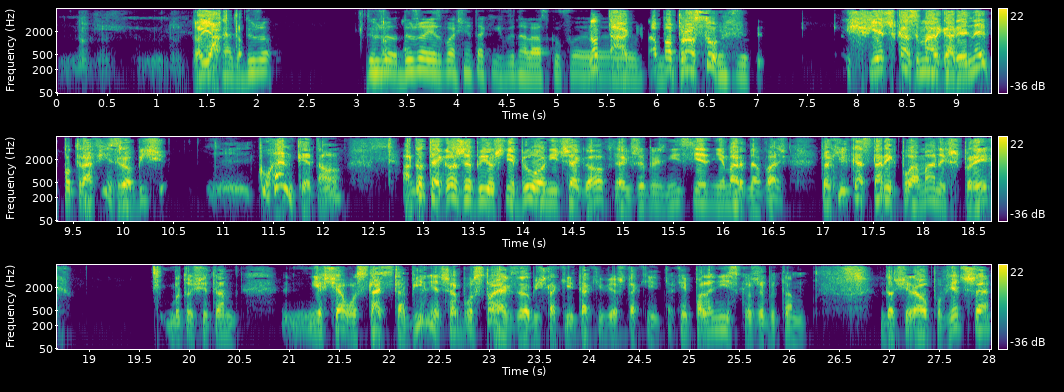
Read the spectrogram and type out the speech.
No, no jak tak, to? Dużo, dużo, no. dużo jest właśnie takich wynalazków. E, no tak, no po prostu świeczka z margaryny potrafi zrobić e, kuchenkę, no. A do tego, żeby już nie było niczego, tak żeby nic nie, nie marnować, to kilka starych połamanych szprych bo to się tam nie chciało stać stabilnie, trzeba było stojak zrobić, taki, taki wiesz, taki, takie palenisko, żeby tam docierało powietrze.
